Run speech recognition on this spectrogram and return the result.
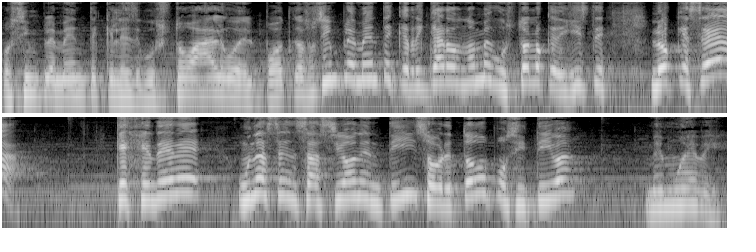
o simplemente que les gustó algo del podcast, o simplemente que Ricardo no me gustó lo que dijiste, lo que sea, que genere una sensación en ti, sobre todo positiva, me mueve.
